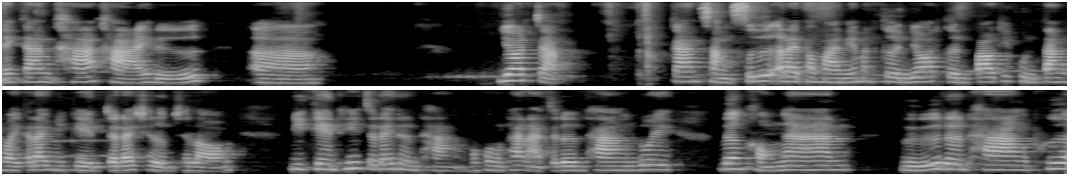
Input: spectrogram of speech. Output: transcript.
ในการค้าขายหรืออยอดจากการสั่งซื้ออะไรประมาณนี้มันเกินยอดเกินเป้าที่คุณตั้งไว้ก็ได้มีเกณฑ์จะได้เฉลิมฉลอง มีเกณฑ์ที่จะได้เดินทางบางคนท่านอาจจะเดินทางด้วยเรื่องของงาน หรือเดินทางเพื่อ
